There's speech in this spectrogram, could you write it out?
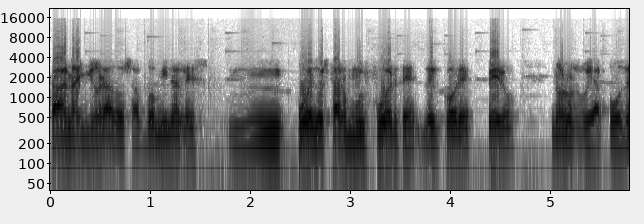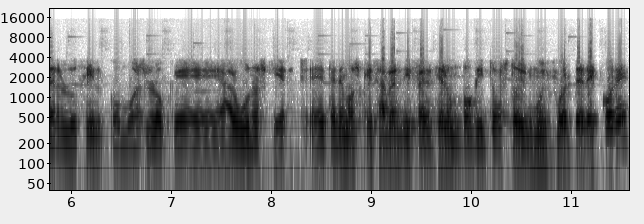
tan añorados abdominales, mm, puedo estar muy fuerte del core, pero no los voy a poder lucir como es lo que algunos quieren. Eh, tenemos que saber diferenciar un poquito. Estoy muy fuerte de core,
